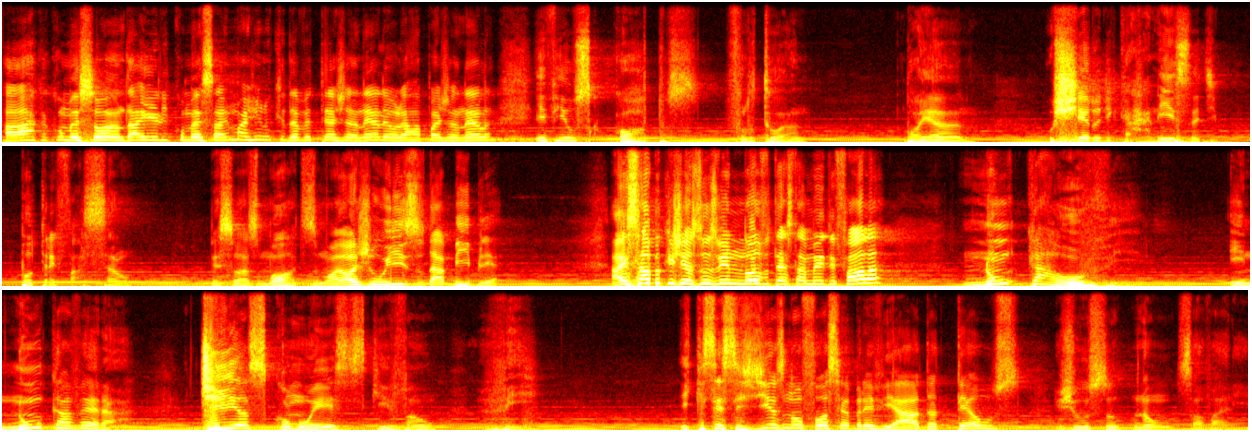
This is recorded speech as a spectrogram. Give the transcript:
a arca começou a andar e ele começou, imagino que deve ter a janela, eu olhava para a janela e via os corpos flutuando, boiando, o cheiro de carniça, de putrefação, pessoas mortas, o maior juízo da Bíblia. Aí sabe o que Jesus vem no Novo Testamento e fala? Nunca houve e nunca haverá dias como esses que vão vir. E que se esses dias não fossem abreviados, até os justos não salvaria.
